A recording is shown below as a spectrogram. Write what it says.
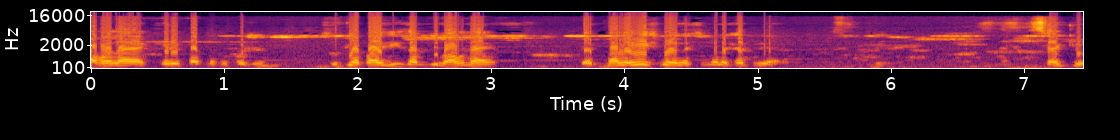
आम्हाला खेडेपातलं कुपोषण सुटला पाहिजे हीच आमची भावना आहे. त्यात मला यश मिळेल अशी मला खात्री आहे. थँक्यू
